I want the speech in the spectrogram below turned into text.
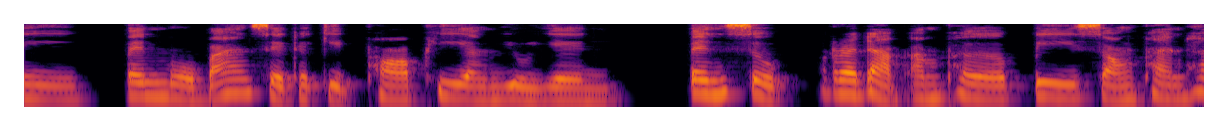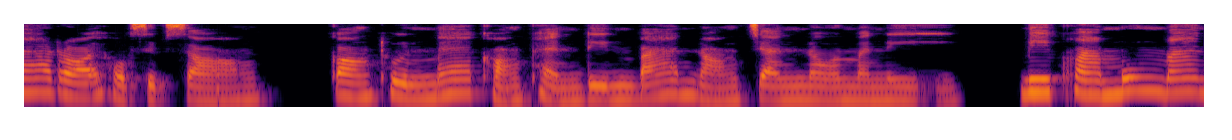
ณี เป็นหมู่บ้านเศรษฐกิจพอเพียงอยู่เย็น เป็นสุขระดับอำเภอปี 2562 กองทุนแม่ของแผ่นดินบ้านหนองจันโนนมณี มีความมุ่งมั่น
